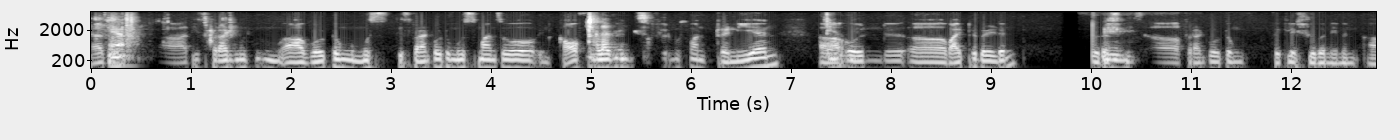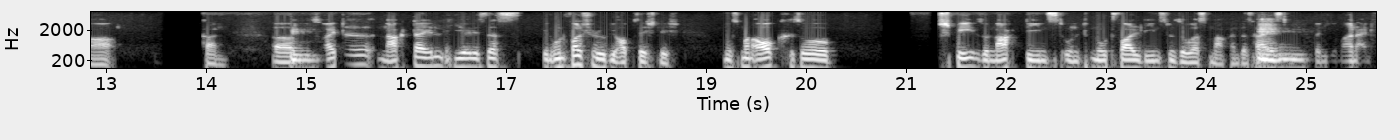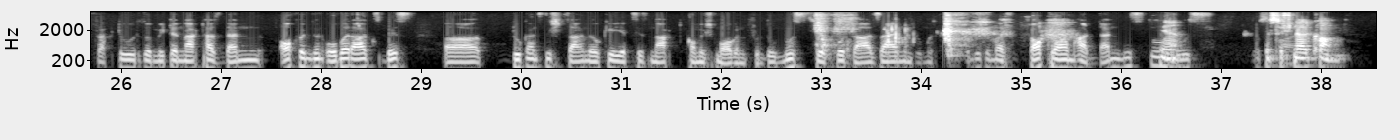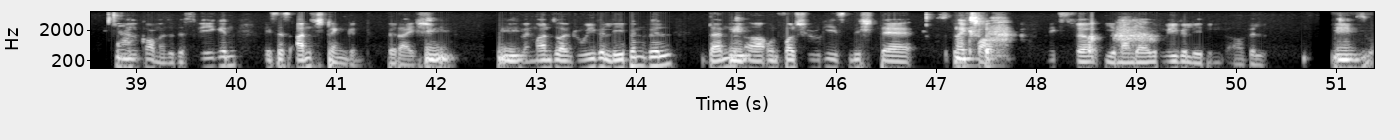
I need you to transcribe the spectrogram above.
Also, ja. Äh, diese Verantwortung muss, diese Verantwortung muss man so in Kauf nehmen. Dafür muss man trainieren äh, ja. und äh, weiterbilden, sodass mhm. diese Verantwortung wirklich übernehmen kann. Äh, mhm. Zweiter Nachteil hier ist, dass in Unfallchirurgie hauptsächlich muss man auch so so Nachtdienst und Notfalldienst und sowas machen. Das heißt, mhm. wenn jemand eine Fraktur so Mitternacht hast, dann, auch wenn du ein Oberarzt bist, äh, du kannst nicht sagen, okay, jetzt ist Nacht, komme ich morgen. Du musst sofort da sein und du musst, wenn du zum Beispiel Schockraum hast, dann musst du, ja. musst, musst, musst du schnell kommen. Schnell ja. kommen. Also deswegen ist es anstrengend Bereich. Mhm. Mhm. Wenn man so ein ruhiger Leben will, dann mhm. äh, Unfallchirurgie ist nicht der nichts für, nichts für jemanden, der ruhiger leben äh, will. Mhm. So.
